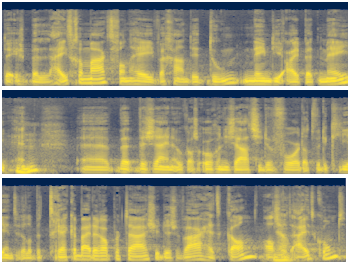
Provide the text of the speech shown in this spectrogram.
Er is beleid gemaakt van, hé, hey, we gaan dit doen. Neem die iPad mee. Mhm. En eh, we, we zijn ook als organisatie ervoor dat we de cliënt willen betrekken bij de rapportage. Dus waar het kan, als Ja. Het uitkomt,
